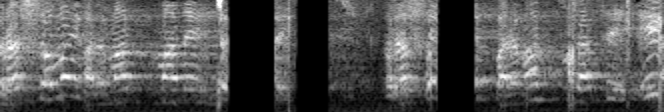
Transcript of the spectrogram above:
રસમય પરમાત્માને રસમય પરમાત્મા સાથે એક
